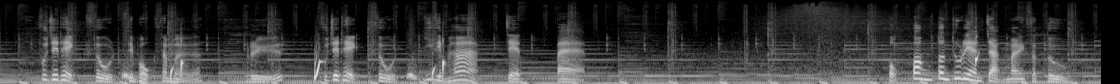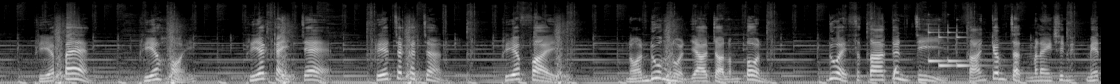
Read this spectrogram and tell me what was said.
ำฟูจิเทคสูตร 16 เสมอ หรือ ฟูจิเทคสูตร 25 7 8 ปกป้องต้นทุเรียนจากแมลงศัตรูเพลี้ยแป้ง เพลี้ยหอย เพลี้ยไก่แจ้ เพลี้ยจักจั่นเพลี้ยไฟ นอนด้วงหนวดยาวจาะลำต้น ด้วยสตาร์เกิลจี สารกำจัดแมลงชนิดเม็ด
